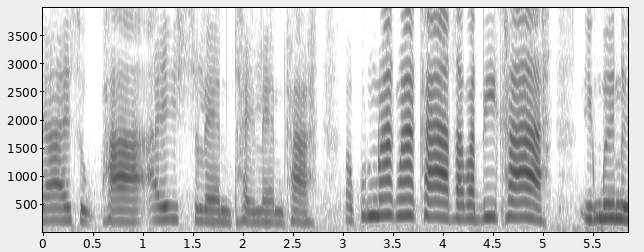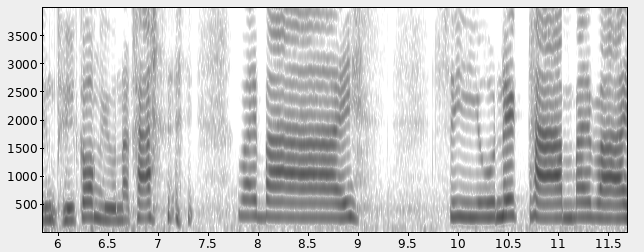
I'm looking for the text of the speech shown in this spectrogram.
ยายสุภาไอซ์แลนด์ไทยแลนด์ค่ะ ขอบคุณมากมากค่ะ สวัสดีค่ะ อีกมือหนึ่งถือกล้องอยู่นะคะ บายบาย see you next time บายบาย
